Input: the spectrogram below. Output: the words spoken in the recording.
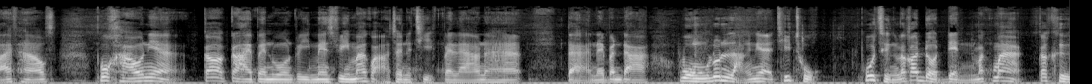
Lifehouse พวกเขาเนี่ยก็กลายเป็นวงรี mainstream มากกว่า alternative ไปแล้วนะฮะแต่ในบรรดาวงรุ่นหลังเนี่ยที่ถูก พูดถึงแล้วก็โดดเด่นมาก ๆ ก็คือ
